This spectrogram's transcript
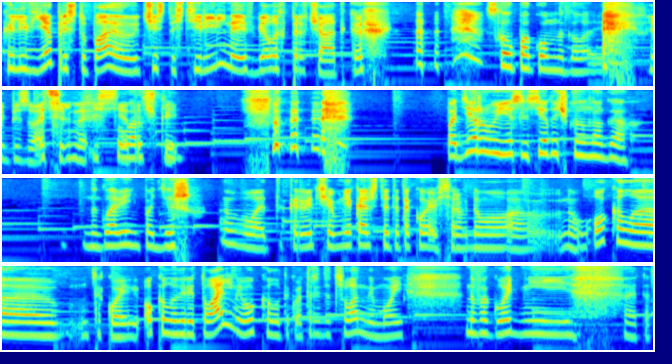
к оливье приступаю чисто стерильная в белых перчатках. С колпаком на голове. Обязательно. И с сеточкой. Поддерживаю, если сеточка на ногах. На голове не поддерживаю. Ну вот, короче, мне кажется, это такое все равно, э, ну, около такой, около ритуальный, около такой традиционный мой новогодний этот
